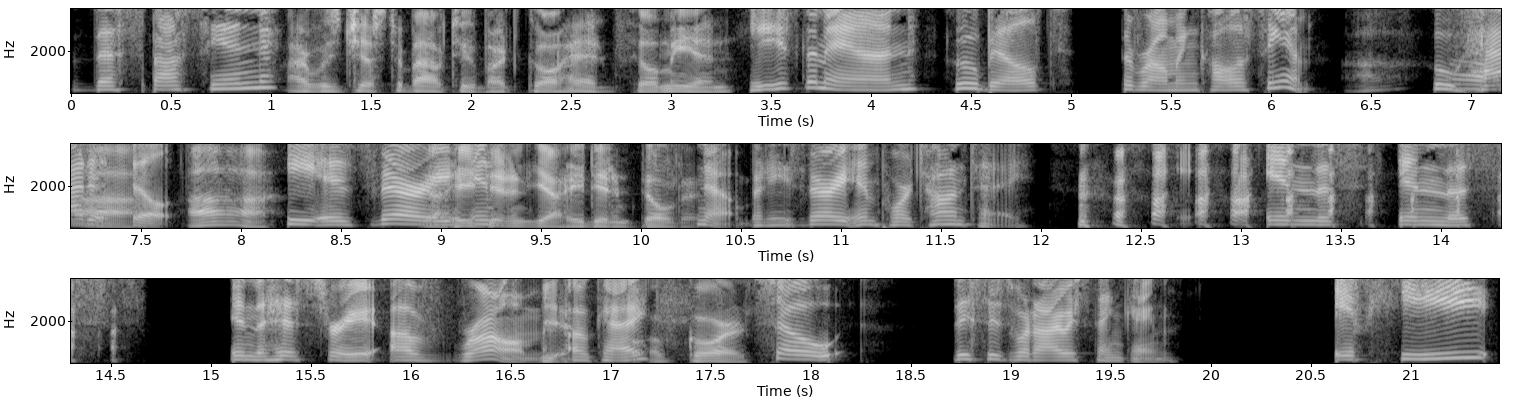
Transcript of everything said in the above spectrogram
Vespasian? I was just about to, but go ahead, fill me in. He's the man who built the Roman Colosseum, who had it built. Ah. He is very Yeah, he in- didn't yeah, he didn't build it. no, but he's very importante in this in this in the history of Rome. Yeah, okay, Of course. so this is what I was thinking. If he,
